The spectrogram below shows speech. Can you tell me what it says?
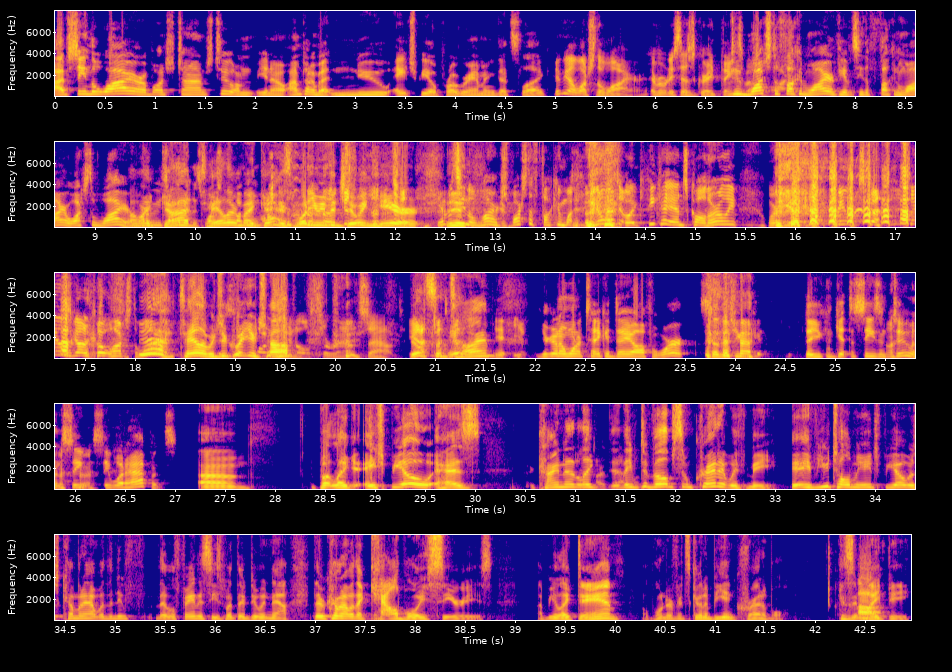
I've seen The Wire a bunch of times too. I'm, you know, I'm talking about new HBO programming that's like, Maybe I'll watch The Wire. Everybody says great things. dude, about watch the, Wire. fucking Wire. If you haven't seen the fucking Wire, watch the Wire. Oh Why my we talking about god, this? Watch the Taylor! My fucking Wire. goodness, what are you even Just- doing here? You haven't seen The Wire? Just watch the fucking Wire. You know what? Like, PKN's called early. Where you Taylor's got, Taylor's got to go watch The Wire. Yeah, Taylor, would you quit your job? Functional Surround sound. Build Yeah. some time. Y- y- You're gonna want to take a day off of work so that you can get, so you can get to season two and see see what happens. Um, but like HBO has kind of like they've one. developed some credit with me. If you told me HBO was coming out with a new well, fantasies, what they're doing now, they were coming out with a cowboy series. I'd be like, damn, I wonder if it's going to be incredible because it Ah. might be.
